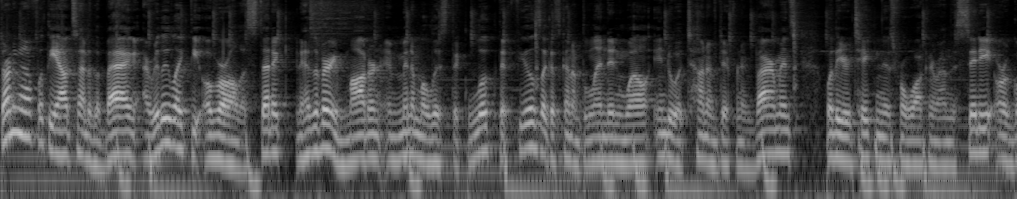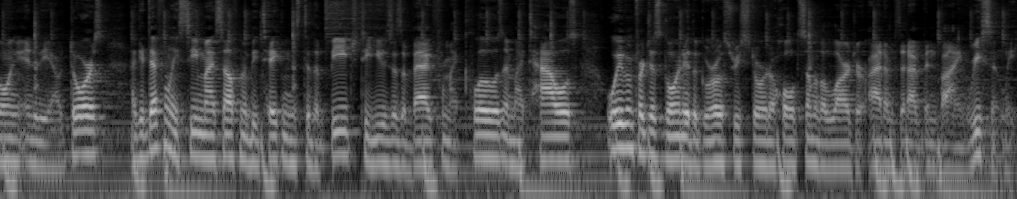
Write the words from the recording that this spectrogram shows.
Starting off with the outside of the bag, I really like the overall aesthetic. It has a very modern and minimalistic look that feels like it's gonna blend in well into a ton of different environments, whether you're taking this for walking around the city or going into the outdoors. I could definitely see myself maybe taking this to the beach to use as a bag for my clothes and my towels, or even for just going to the grocery store to hold some of the larger items that I've been buying recently.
